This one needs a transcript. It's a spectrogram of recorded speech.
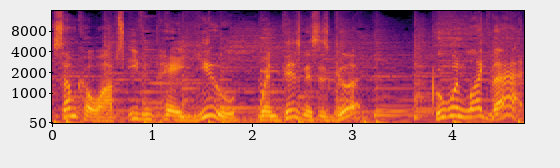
Some co-ops even pay you when business is good. Who wouldn't like that?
